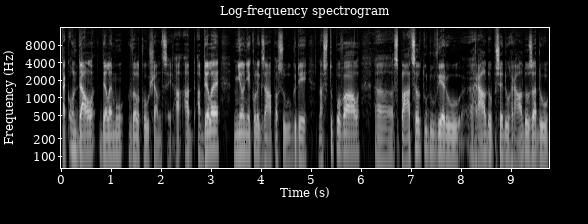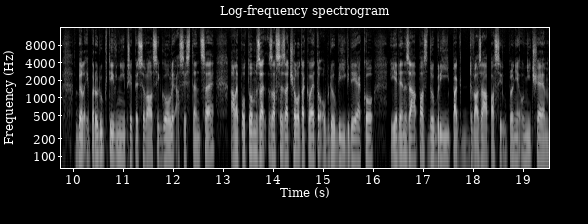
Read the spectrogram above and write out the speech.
tak on dal Delemu velkou šanci. A, a, a Dele měl několik zápasů, kdy nastupoval, uh, splácel tu důvěru, hrál dopředu, hrál dozadu, byl i produktivní, připisoval si góly, asistence, ale potom za, zase začalo takovéto období, kdy jako jeden zápas dobrý, pak dva zápasy úplně o ničem,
